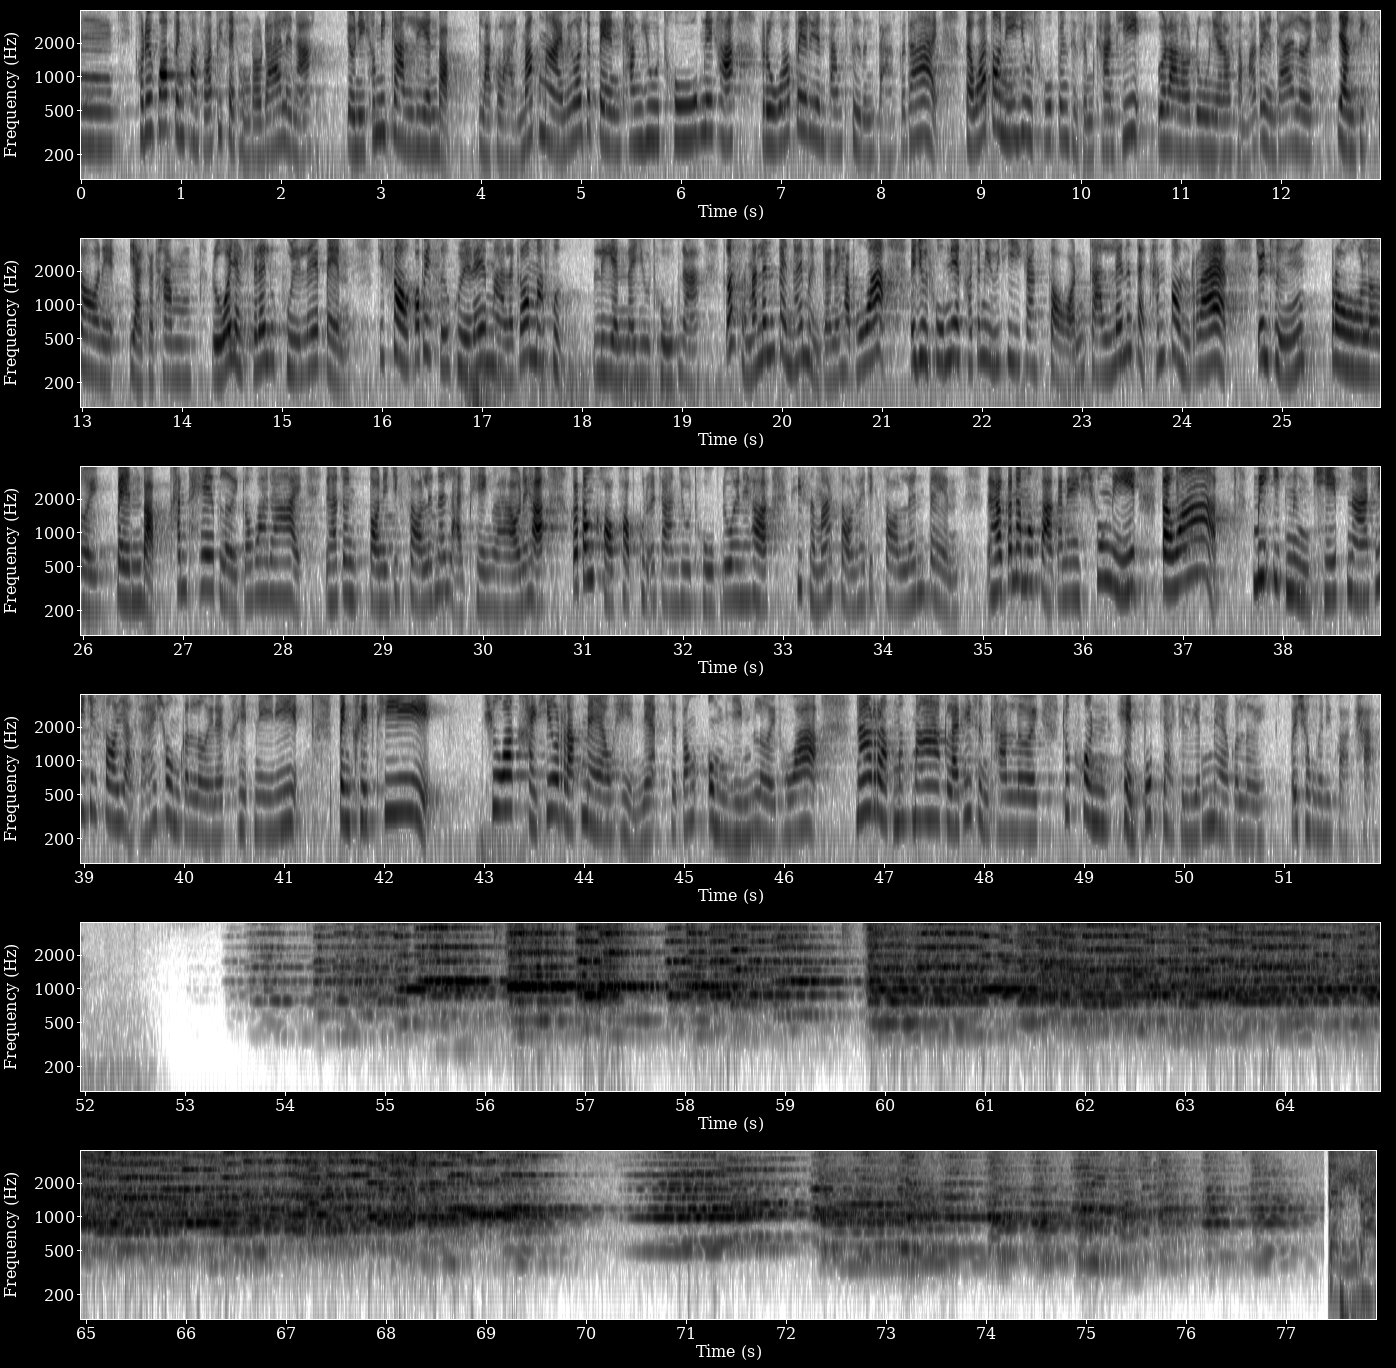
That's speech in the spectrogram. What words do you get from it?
เขาเรียกว่าเป็นความสามารถพิเศษของเราได้เลยนะ เดี๋ยวนี้เขามีการเรียนแบบหลากหลายมากมาย ไม่ว่าจะเป็นทาง YouTube นะคะหรือว่าไปเรียนตามสื่อต่างๆ ก็ได้ แต่ว่าตอนนี้ YouTube เป็นสิ่งสำคัญที่เวลาเราดูเนี่ยเราสามารถเรียนได้เลย อย่างจิ๊กซอว์เนี่ยอยากจะทำหรือว่าอยากจะเล่นลูกคูลิเล่เป็นจิ๊กซอว์ก็ไปซื้อคูลิเล่มา แล้วก็มาฝึกเรียนใน YouTube นะก็สามารถเล่นเป็นได้เหมือนกันนะคะเพราะว่าใน YouTube เนี่ยเขาจะมีวิธีการสอนการเล่นตั้งแต่ขั้นตอนแรก จนถึงโปรเลยเป็นแบบขั้นเทพเลยก็ว่าได้นะคะจนตอนนี้จิ๊กซอว์เล่นได้หลายเพลงแล้วนะคะก็ต้องขอขอบคุณอาจารย์ YouTube ด้วยนะคะที่สามารถสอนให้จิ๊กซอว์เล่นเป็นนะคะก็นำมาฝากกันในช่วงนี้ แต่ว่ามีอีกหนึ่งคลิปนะที่จิ๊กซอว์อยากจะให้ชมกันเลยนะคลิปนี้นี่เป็นคลิปที่เชื่อว่าใครที่รักแมวเห็นเนี่ยจะต้องอมยิ้มเลย เพราะว่าน่ารักมากๆและที่สำคัญเลย ทุกคนเห็นปุ๊บอยากจะเลี้ยงแมวกันเลย ไปชมกันดีกว่าค่ะ da da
